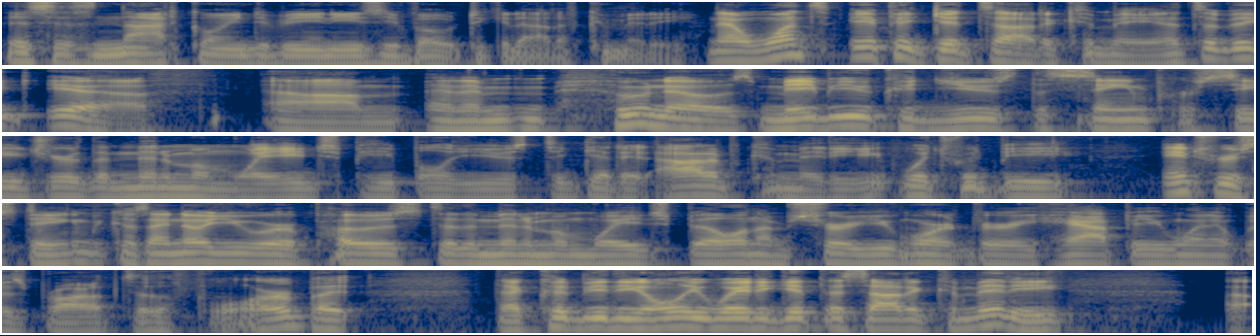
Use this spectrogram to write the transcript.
This is not going to be an easy vote to get out of committee. Now, once if it gets out of committee, that's a big if, um, and who knows? Maybe you could use the same procedure the minimum wage people used to get it out of committee, which would be interesting because I know you were opposed to the minimum wage bill, and I'm sure you weren't very happy when it was brought up to the floor. But that could be the only way to get this out of committee. Uh,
